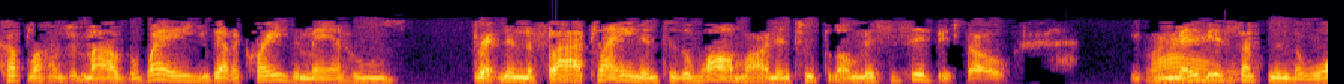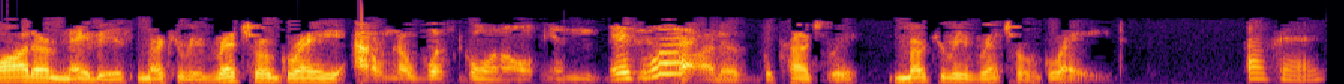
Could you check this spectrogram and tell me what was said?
a couple of hundred miles away, you got a crazy man who's threatening to fly a plane into the Walmart in Tupelo, Mississippi. So right. maybe it's something in the water. Maybe it's Mercury retrograde. I don't know what's going on in it's this what? part of the country. Mercury retrograde. Okay.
